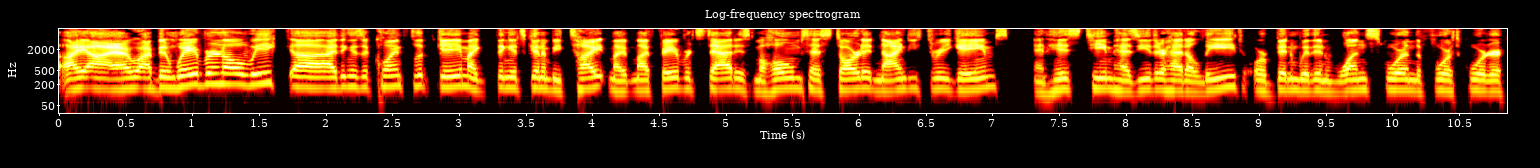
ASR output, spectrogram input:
I, I I've been wavering all week. Uh, I think it's a coin flip game. I think it's going to be tight. My my favorite stat is Mahomes has started 93 games and his team has either had a lead or been within one score in the fourth quarter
